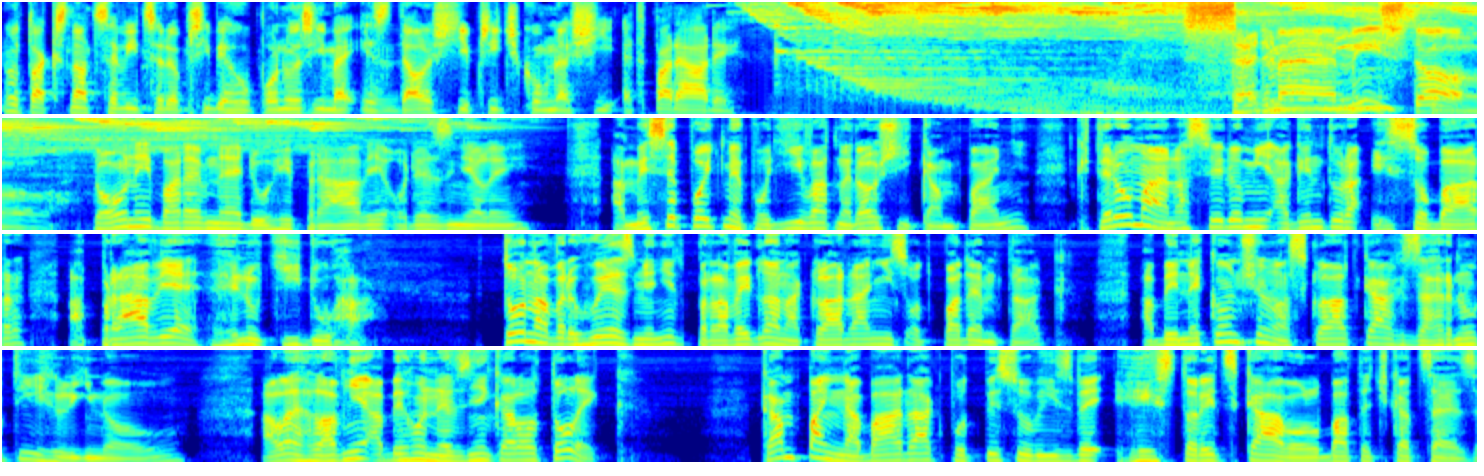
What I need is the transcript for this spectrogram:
No tak snad se více do příběhu ponoříme i s další příčkou naší Edparády. Sedmé místo! Tóny barevné duhy právě odezněly a my se pojďme podívat na další kampaň, kterou má na svědomí agentura Isobar a právě Hnutí duha. To navrhuje změnit pravidla nakládání s odpadem tak, aby nekončil na skládkách zahrnutých hlínou, ale hlavně, aby ho nevznikalo tolik. Kampaň nabádá k podpisu výzvy historickávolba.cz,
